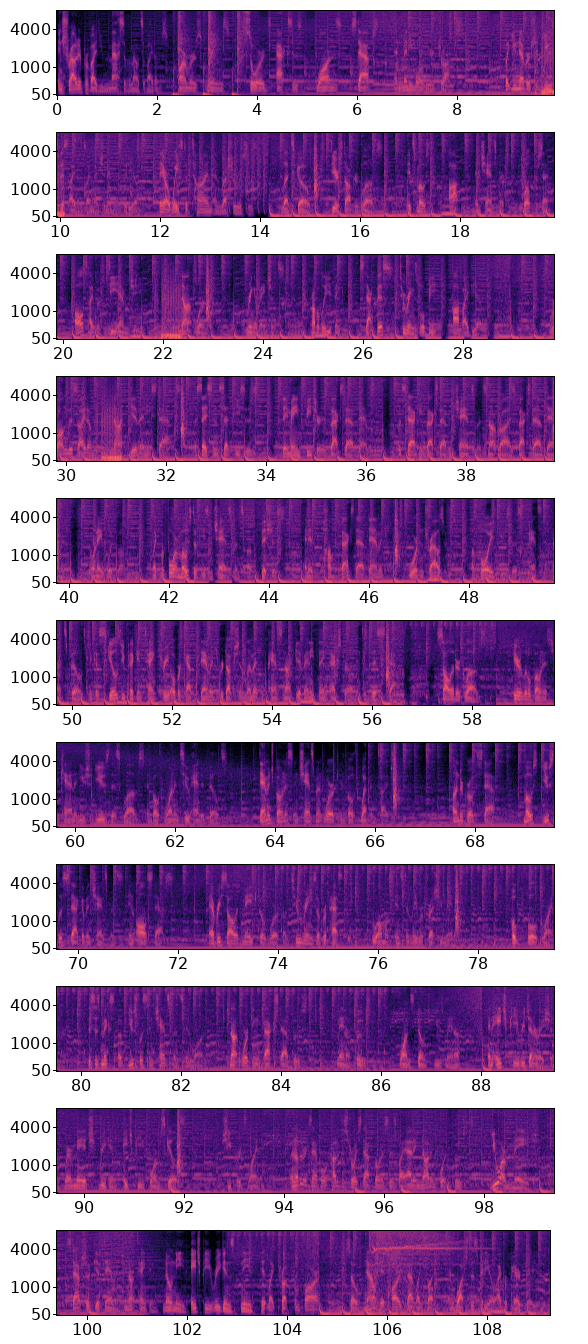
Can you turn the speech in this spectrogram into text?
Enshrouded provide you massive amounts of items. Armors, rings, swords, axes, wands, staffs, and many more weird drops. But you never should use this items I mentioned in this video. They are waste of time and Reshiruses. Let's go. Deerstalker gloves. Its most op enchantment, 12%. All type of DMG. Not work. Ring of Ancients. Probably you think, stack this, two rings will be op idea. Wrong this item, not give any stats. Assassin set pieces, their main feature is backstab damage. But stacking backstab enchantments, not rise backstab damage ornate woodbow. Like before, most of his enchantments are vicious, and it pump backstab damage, warden trousers. Avoid use this pants and defense builds because skills you pick in tank tree overcap damage reduction limit and pants not give anything extra into this stat. Solider gloves. Here, little bonus you can and you should use this gloves in both one and two handed builds. Damage bonus, enchantment work in both weapon types. Undergrowth staff. Most useless stack of enchantments in all staffs. Every solid mage build work on two rings of rapacity, who almost instantly refresh you mana. Hopeful Glimmer. This is mix of useless enchantments in one, not working backstab boost. Mana boost. Wands don't use mana and HP regeneration, where mage regen HP form skills. Shepherd's lining. Another example, how to destroy staff bonuses by adding not important boosts. You are mage. Staff should give damage, you're not tanking, no need. HP regens need. Hit like truck from far, so now hit hard that like button and watch this video I prepared for you.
